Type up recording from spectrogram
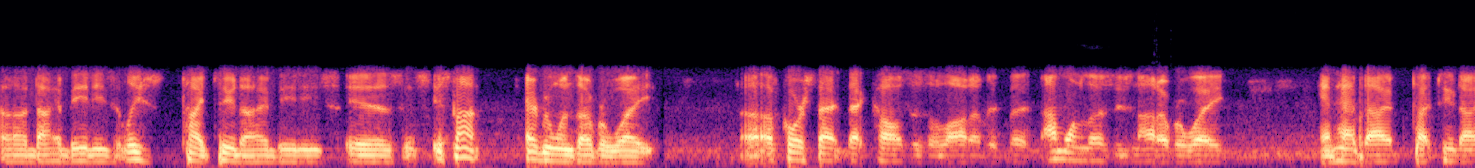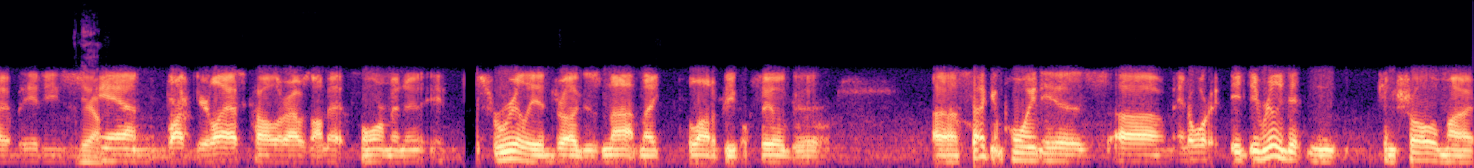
uh, diabetes, at least type two diabetes, is it's, it's not everyone's overweight. Uh, of course, that that causes a lot of it, but I'm one of those who's not overweight and have di- type two diabetes. Yeah. And like your last caller, I was on metformin, and it, it's really a drug does not make a lot of people feel good. Uh, second point is, um, in order, it, it really didn't control my,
